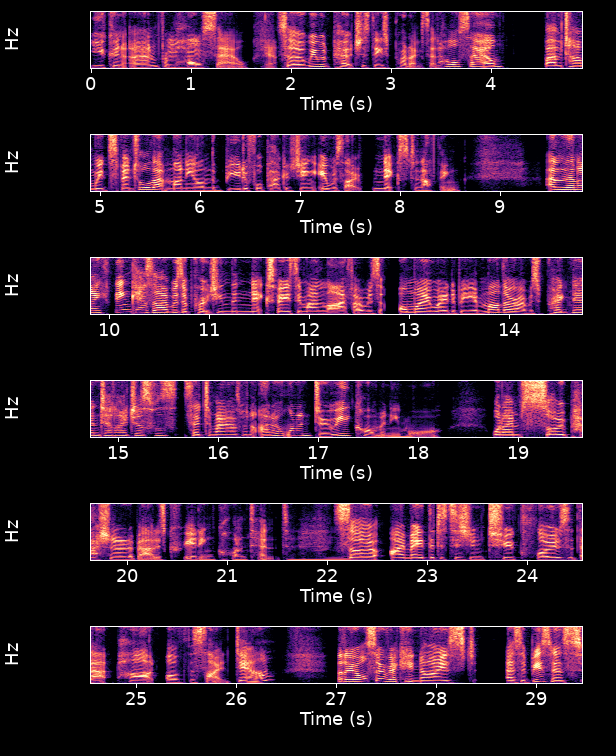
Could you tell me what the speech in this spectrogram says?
you can earn from Mhm. wholesale. Yeah. So we would purchase these products at wholesale. By the time we'd spent all that money on the beautiful packaging, it was like next to nothing. And then I think as I was approaching the next phase in my life, I was on my way to be a mother, I was pregnant, and I just was said to my husband, I don't want to do e-com anymore. What I'm so passionate about is creating content. Mm. So I made the decision to close that part of the site down. But I also recognized as a business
